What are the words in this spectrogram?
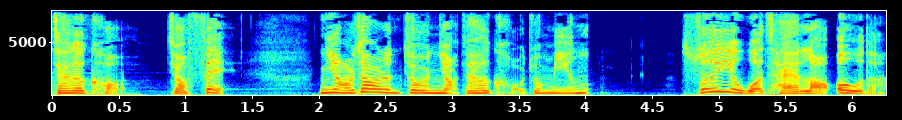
加个口叫吠；鸟叫就是鸟加个口就鸣。所以我才老怄的。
